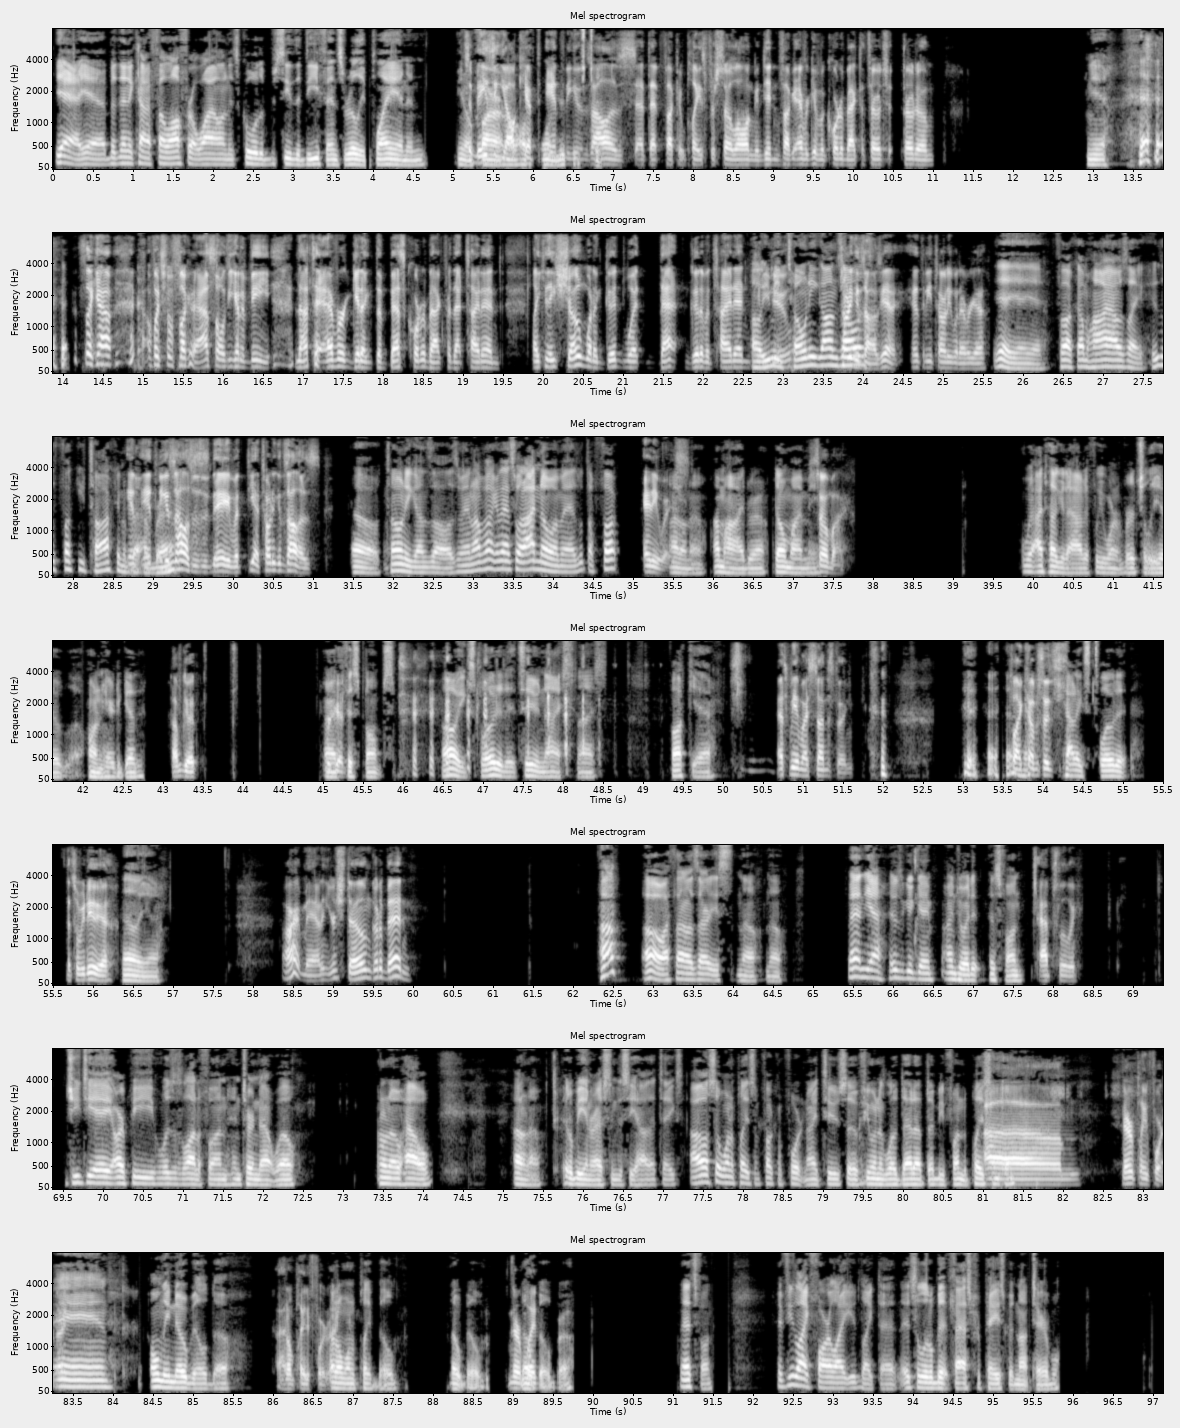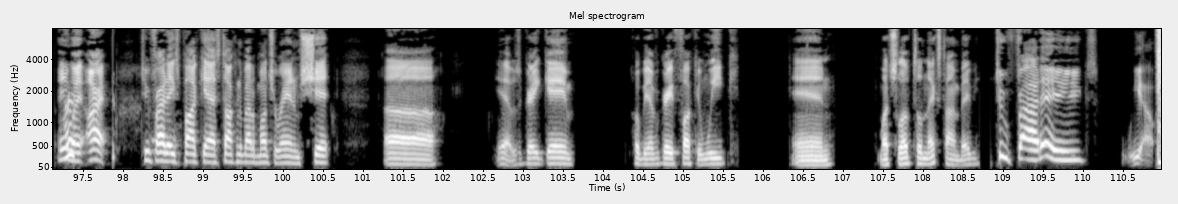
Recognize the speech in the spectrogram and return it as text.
Yeah, yeah, but then it kind of fell off for a while, and it's cool to see the defense really playing and you know. it's amazing y'all kept Anthony. Gonzalez at that fucking place for so long and didn't fucking ever give a quarterback to throw to, throw to him. Yeah, It's like how how much of a fucking asshole you going to be not to ever get a, the best quarterback for that tight end. Like they shown what a good what that good of a tight end. oh, you do. mean Tony Gonzalez? Tony Gonzalez? Yeah, Anthony Tony, whatever. Yeah, Yeah, yeah, yeah. Fuck, I'm high. I was like, who the fuck you talking about, Anthony bro? Gonzalez is his name, but yeah, Tony Gonzalez. Oh, Tony Gonzalez, man. I'm fucking. That's what I know him as. What the fuck? Anyways, I don't know. I'm high, bro. Don't mind me. So am I. I'd hug it out if we weren't virtually uh, on here together. I'm good. All We're right, good. fist bumps. Oh, he exploded it too. Nice, nice. Fuck yeah. That's me and my son's thing. If I come since Gotta explode it. that's what we do. Yeah. Hell yeah. All right, man. You're stoned. Go to bed. Huh? Oh, I thought I was already. No, no. Man, yeah, it was a good game. I enjoyed it. It was fun. Absolutely. GTA RP was a lot of fun and turned out well. I don't know how. I don't know. It'll be interesting to see how that takes. I also want to play some fucking Fortnite too. So if you want to load that up, that'd be fun to play sometime. Um, never played Fortnite. and only no build though. I don't play Fortnite. I don't want to play build. No build. never no played. build, bro. That's fun. If you like Farlight, you'd like that. It's a little bit faster paced, but not terrible. Anyway, all right. Two Fridays podcast talking about a bunch of random shit. Uh, yeah, it was a great game. Hope you have a great fucking week, and much love till next time, baby. Two fried eggs. We out.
